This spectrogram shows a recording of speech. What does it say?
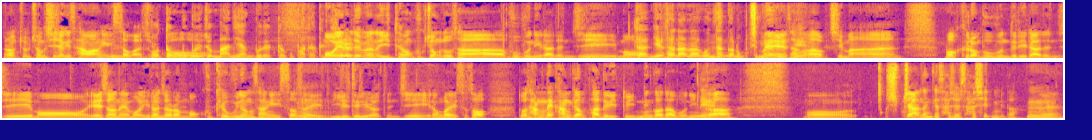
그런 좀 정치적인 상황에 음. 있어가지고 어떤 부분이 좀 많이 양보됐다고 받아들이죠? 뭐 예를 들면 이태원 국정조사 부분이라든지 음. 뭐 일단 예산안하고는 상관없지만 네 상관없지만 네. 뭐 그런 부분들이라든지 뭐 예전에 뭐 이런저런 뭐 국회 운영상에 있어서의 음. 일들이라든지 이런 거에 있어서 또 당내 강경파들이 또 있는 거다 보니까 네. 뭐 쉽지 않은 게 사실 사실입니다. 음. 네.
